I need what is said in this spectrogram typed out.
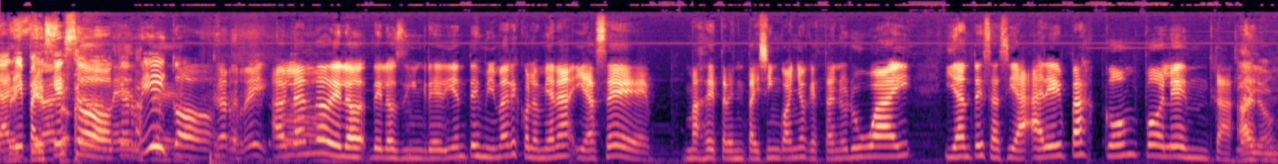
arepa de y queso. queso. ¡Qué rico! Qué rico. Hablando de, lo- de los ingredientes, mi madre es colombiana y hace más de 35 años que está en Uruguay y antes hacía arepas con polenta. Claro.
